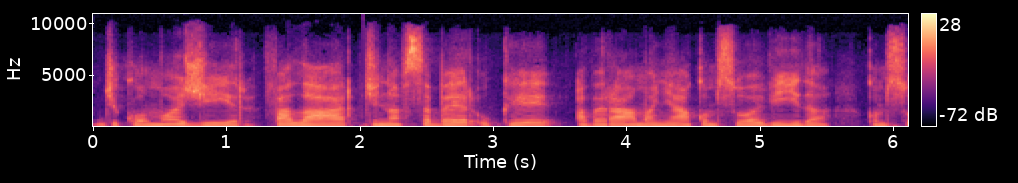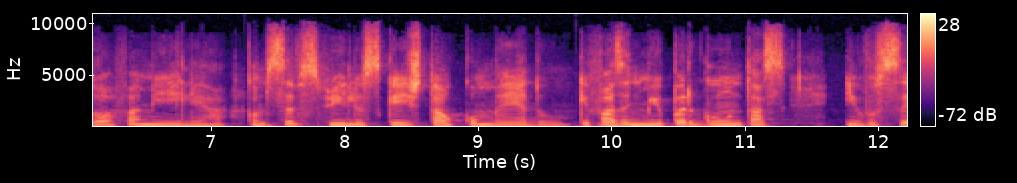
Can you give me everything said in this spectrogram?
de como agir, falar, de não saber o que haverá amanhã com sua vida como sua família, como seus filhos que estão com medo, que fazem mil perguntas. E você,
